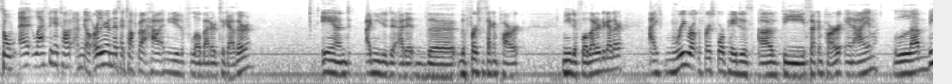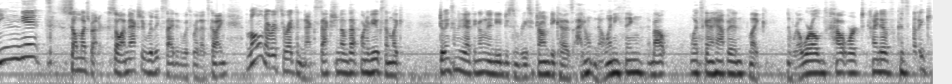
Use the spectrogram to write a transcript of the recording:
so uh, last week I talked, no, earlier in this I talked about how I needed to flow better together. And I needed to edit the, the first and second part needed to flow better together. I rewrote the first four pages of the second part and I am loving it so much better. So I'm actually really excited with where that's going. I'm a little nervous to write the next section of that point of view because I'm like doing something that I think I'm gonna need to do some research on because I don't know anything about what's gonna happen. Like the real world, how it worked, kind of. Because like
